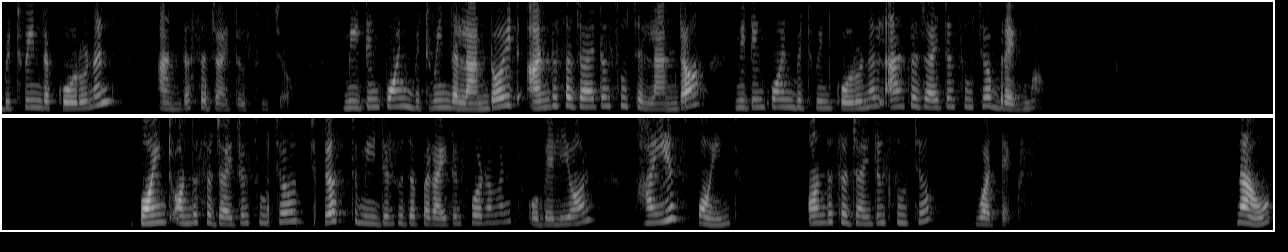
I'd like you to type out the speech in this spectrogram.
between the coronal and the sagittal suture. Meeting point between the lambdoid and the sagittal suture lambda, meeting point between coronal and sagittal suture bregma. Point on the sagittal suture just medial to the parietal foramens obelion. Highest point on the sagittal suture vertex. Now,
